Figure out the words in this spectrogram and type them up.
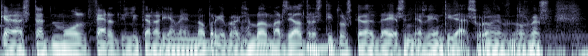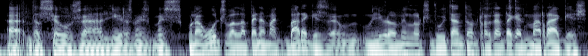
que ha estat molt fèrtil literàriament, no? perquè, per exemple, al marge d'altres títols que et deia Senyors d'Identitat, segurament un dels, meus, eh, dels seus eh, llibres més, més coneguts, val la pena Macbara, que és un, un llibre del 1980 on retrata aquest Marràqueix,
